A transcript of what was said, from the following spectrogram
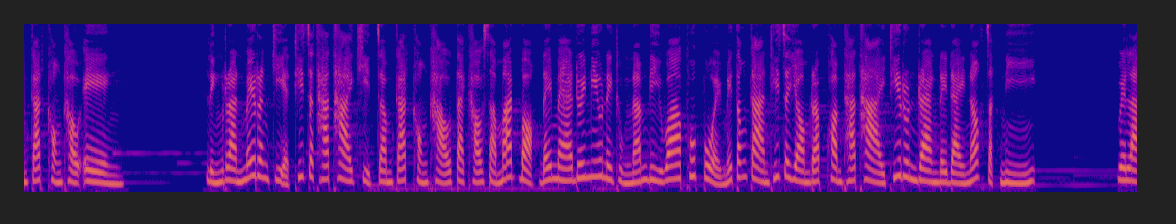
ำกัดของเขาเองหลิงรันไม่รังเกียจที่จะท้าทายขีดจำกัดของเขา แต่เขาสามารถบอกได้แม้ด้วยนิ้วในถุงน้ำดีว่าผู้ป่วยไม่ต้องการที่จะยอมรับความท้าทายที่รุนแรงใด ๆ นอกจากนี้ เวลา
